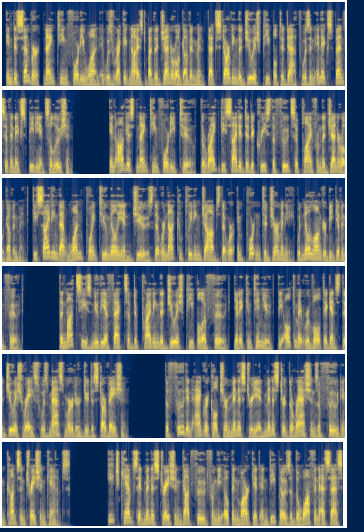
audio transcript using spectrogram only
In December, 1941 it was recognized by the general government that starving the Jewish people to death was an inexpensive and expedient solution. In August 1942, the Reich decided to decrease the food supply from the general government, deciding that 1.2 million Jews that were not completing jobs that were important to Germany would no longer be given food. The Nazis knew the effects of depriving the Jewish people of food, yet it continued. The ultimate revolt against the Jewish race was mass murder due to starvation. The Food and Agriculture Ministry administered the rations of food in concentration camps. Each camp's administration got food from the open market and depots of the Waffen-SS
